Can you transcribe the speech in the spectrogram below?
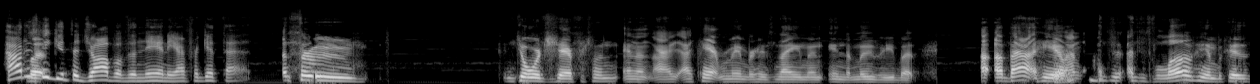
How did But- he get the job of the nanny? I forget that. Uh, through George Jefferson, and I, I can't remember his name in, in the movie, but about him, I, I, just, I just love him because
